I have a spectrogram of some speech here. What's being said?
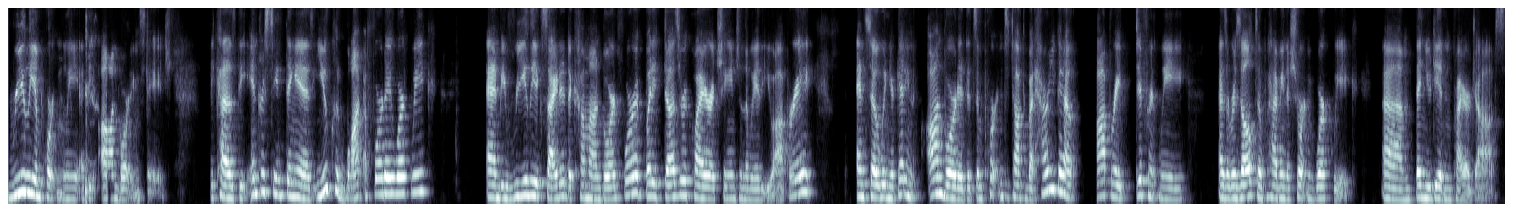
really importantly, at the onboarding stage. Because the interesting thing is, you could want a four day work week and be really excited to come on board for it, but it does require a change in the way that you operate. And so when you're getting onboarded, it's important to talk about how are you going to operate differently as a result of having a shortened work week um, than you did in prior jobs.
